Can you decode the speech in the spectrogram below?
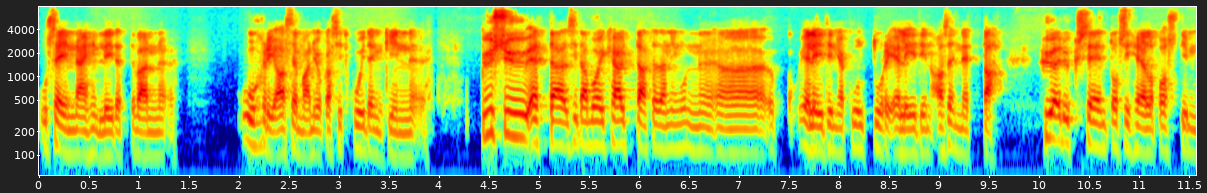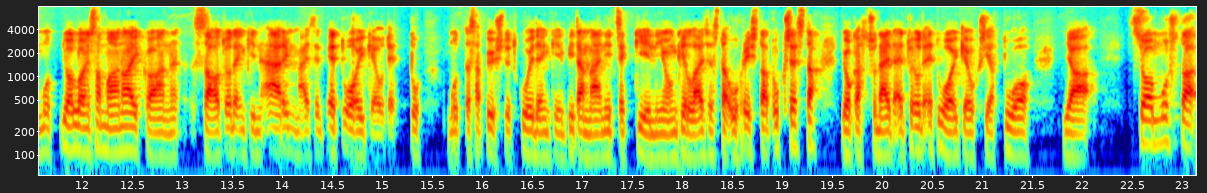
usein näihin liitettävän uhriaseman, joka sitten kuitenkin pysyy, että sitä voi käyttää tätä niin kuin, eliitin ja kulttuurieliitin asennetta hyödykseen tosi helposti, mutta jolloin samaan aikaan sä oot jotenkin äärimmäisen etuoikeutettu, mutta sä pystyt kuitenkin pitämään itse kiinni jonkinlaisesta uhristatuksesta, joka näitä etuoikeuksia tuo. Ja se on musta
